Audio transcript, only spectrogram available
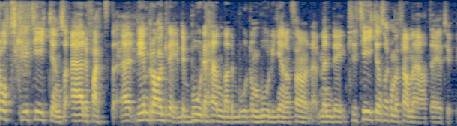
trots kritiken så är det faktiskt det är, en bra grej. Det borde hända, det borde, de borde genomföra det. Men det, kritiken som kommer fram är att det är typ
